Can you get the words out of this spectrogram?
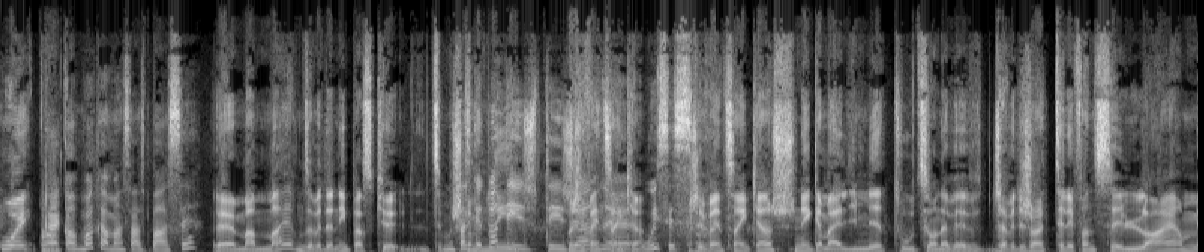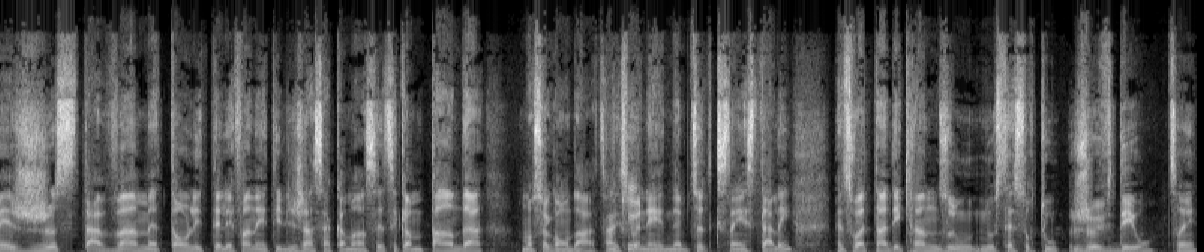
Oui. Raconte-moi comment ça se passait. Euh, ma mère nous avait donné parce que, tu sais, moi, je Parce suis que comme toi, t'es- j'ai jeune, 25 ans. euh, oui, c'est ça. J'ai 25 ans, je suis né comme à la limite où, tu sais, on avait, j'avais déjà un téléphone cellulaire, mais juste avant, mettons, les téléphones intelligents, ça a commencé, c'est comme pendant mon secondaire. C'est pas une, une habitude qui s'est installée. Mais tu vois, le temps d'écran, nous, nous c'était surtout jeux vidéo, tu sais,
